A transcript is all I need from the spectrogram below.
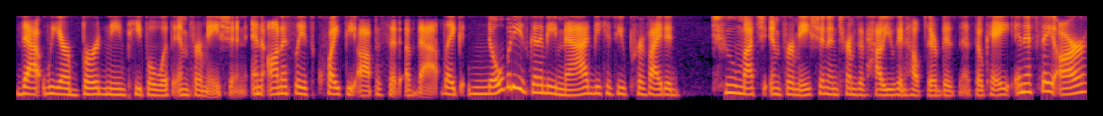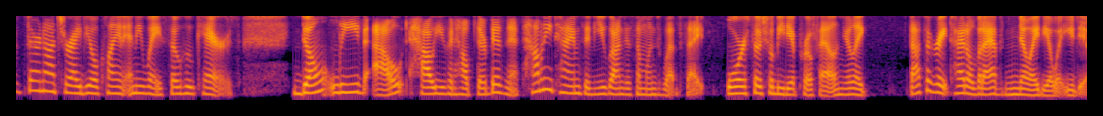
that we are burdening people with information. And honestly, it's quite the opposite of that. Like, nobody's going to be mad because you provided too much information in terms of how you can help their business, okay? And if they are, they're not your ideal client anyway, so who cares? Don't leave out how you can help their business. How many times have you gone to someone's website or social media profile and you're like, that's a great title, but I have no idea what you do?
